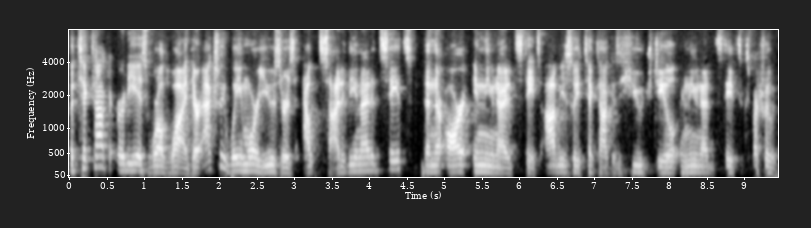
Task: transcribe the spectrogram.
But TikTok already is worldwide. There are actually way more users outside of the United States than there are in the United States. Obviously, TikTok is a huge deal in the United States, especially with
